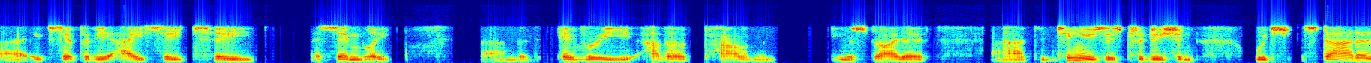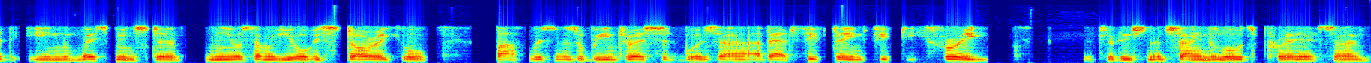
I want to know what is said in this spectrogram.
uh, except for the ACT Assembly. Um, but every other parliament in Australia uh, continues this tradition, which started in Westminster. Neil, some of your historical buff listeners will be interested, was uh, about 1553, the tradition of saying the Lord's Prayer. So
